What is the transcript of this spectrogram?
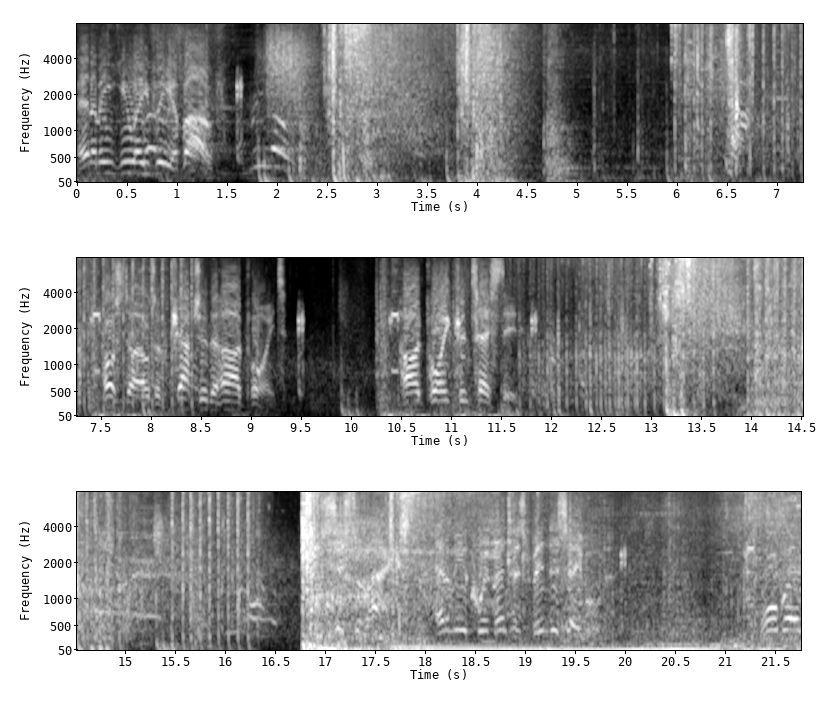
Enemy UAV above. Hostiles have captured the hardpoint. Hardpoint contested. System hacked. Enemy equipment has been disabled. Warbird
